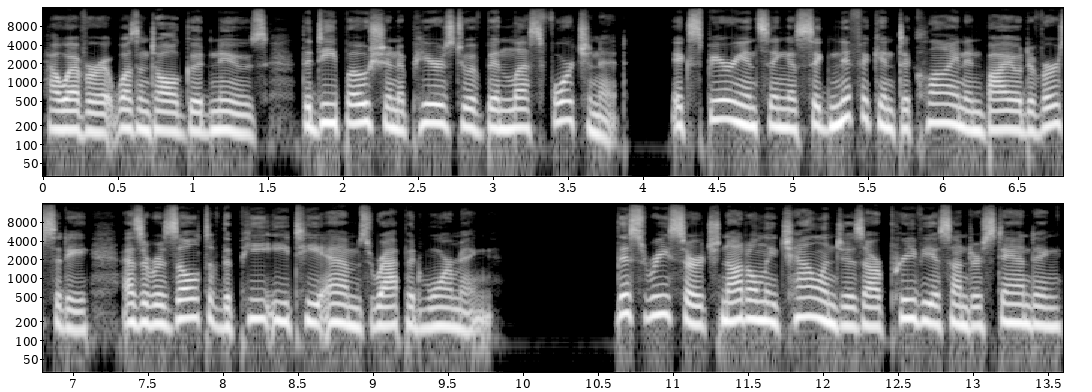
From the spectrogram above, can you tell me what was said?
However, it wasn't all good news. The deep ocean appears to have been less fortunate, experiencing a significant decline in biodiversity as a result of the PETM's rapid warming. This research not only challenges our previous understanding,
